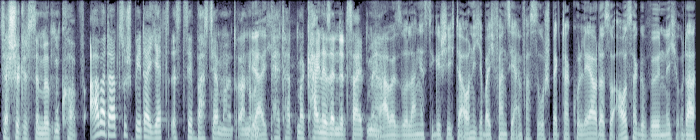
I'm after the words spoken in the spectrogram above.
da schüttelst du mit dem Kopf. Aber dazu später, jetzt ist Sebastian mal dran ja, und ich, Pat hat mal keine Sendezeit mehr. Ja, aber so lange ist die Geschichte auch nicht, aber ich fand sie einfach so spektakulär oder so außergewöhnlich oder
